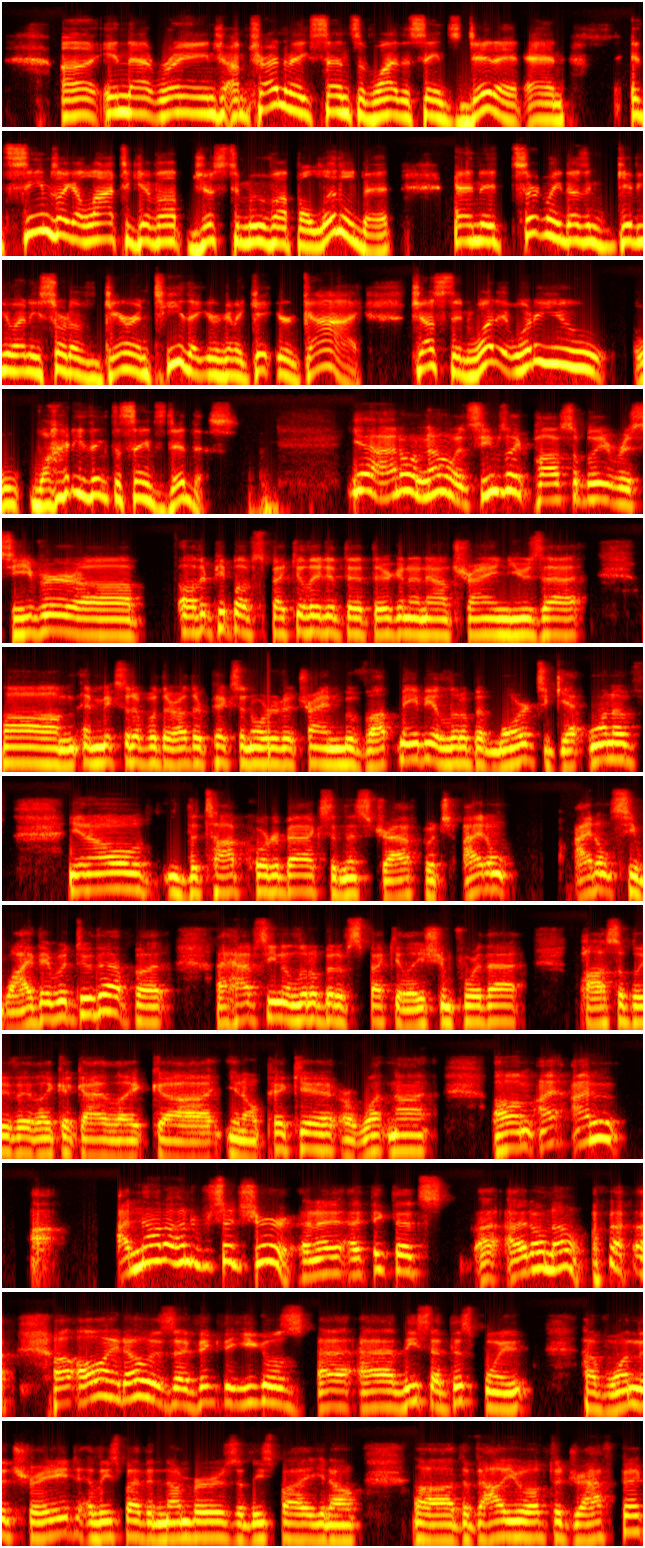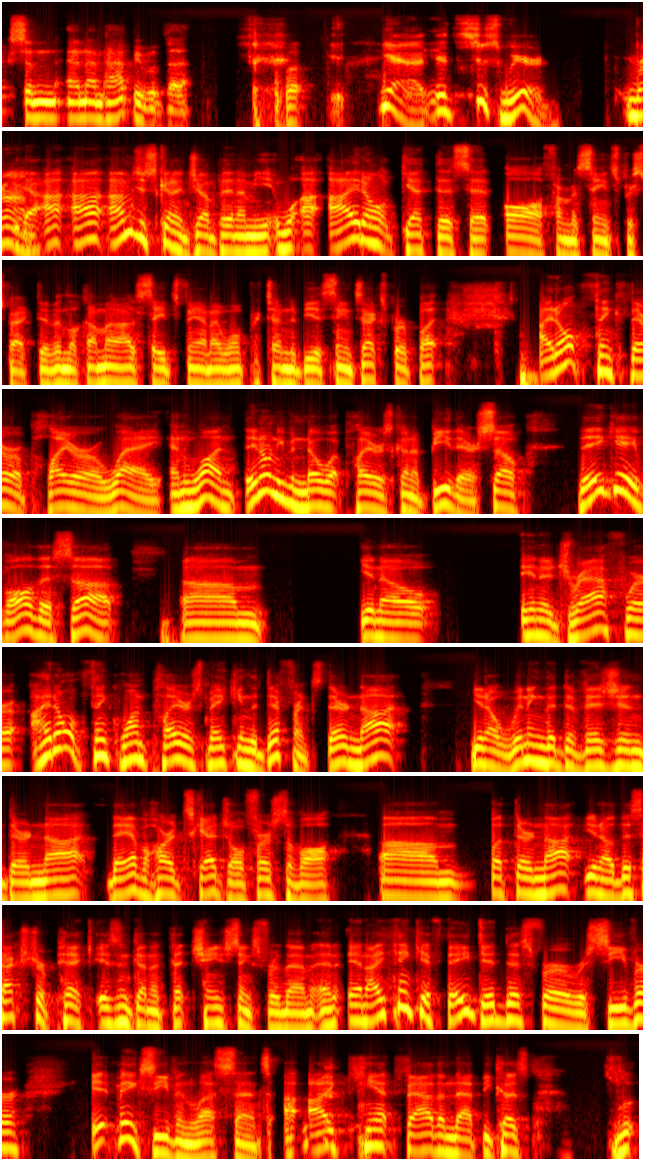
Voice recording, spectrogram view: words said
uh, in that range. I'm trying to make sense of why the Saints did it, and it seems like a lot to give up just to move up a little bit, and it certainly doesn't give you any sort of guarantee that you're going to get your guy. Justin, what what do you? Why do you think the Saints did this? Yeah, I don't know. It seems like possibly receiver. Uh, other people have speculated that they're going to now try and use that um, and mix it up with their other picks in order to try and move up maybe a little bit more to get one of, you know, the top quarterbacks in this draft. Which I don't, I don't see why they would do that, but I have seen a little bit of speculation for that. Possibly they like a guy like, uh, you know, Pickett or whatnot. Um, I, I'm. I, I'm not 100% sure. And I, I think that's I, I don't know. All I know is I think the Eagles, uh, at least at this point, have won the trade, at least by the numbers, at least by you know uh, the value of the draft picks, and and I'm happy with that. But, yeah, it's just weird. Rob. Yeah, I, am just going to jump in. I mean, I don't get this at all from a Saints perspective. And look, I'm not a Saints fan. I won't pretend to be a Saints expert, but I don't think they're a player away. And one, they don't even know what player is going to be there. So they gave all this up, um, you know, in a draft where I don't think one player is making the difference. They're not, you know, winning the division. They're not, they have a hard schedule, first of all. Um, but they're not, you know, this extra pick isn't going to th- change things for them. And, and I think if they did this for a receiver, it makes even less sense. I, I can't fathom that because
